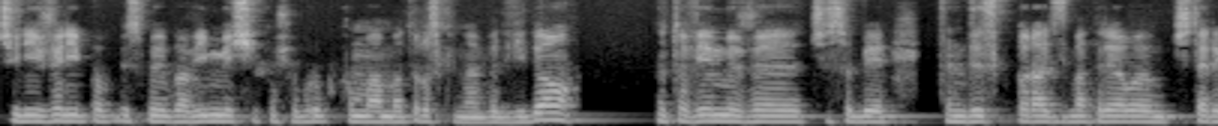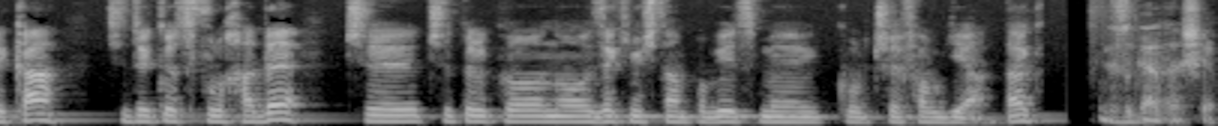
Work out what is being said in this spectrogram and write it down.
Czyli jeżeli powiedzmy bawimy się jakąś obróbką amatorską, nawet wideo, no to wiemy, że czy sobie ten dysk poradzi z materiałem 4K, czy tylko z Full HD, czy, czy tylko no, z jakimś tam powiedzmy kurczę VGA, tak? Zgadza się.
